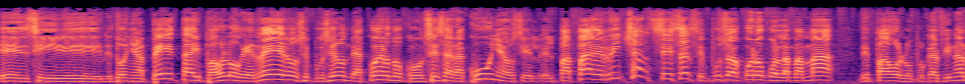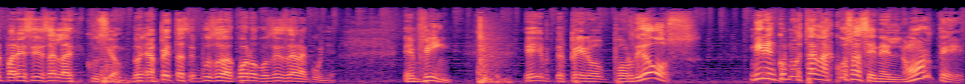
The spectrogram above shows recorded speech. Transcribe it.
eh, si Doña Peta y Paolo Guerrero se pusieron de acuerdo con César Acuña o si el, papá de Richard, César, se puso de acuerdo con la mamá de Paolo, porque al final parece esa la discusión. Doña Peta se puso de acuerdo con César Acuña. En fin, eh, pero por Dios, miren cómo están las cosas en el norte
